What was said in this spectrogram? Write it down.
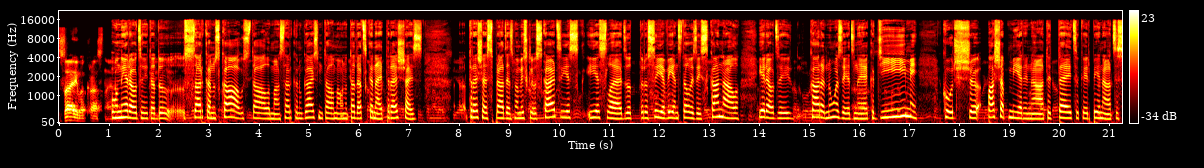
э, un ieraudzīju tādu sarkanu skāvu tālumā, sarkanu gaismu tālumā, un tad atskanēja trešais Trešais sprādziens man viss kļūst skaidrs. Ies, ieslēdzu Rusija viens televīzijas kanālu, ieraudzīju kara noziedznieka ģīmi, kurš pašapmierināti teica, ka ir pienācis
